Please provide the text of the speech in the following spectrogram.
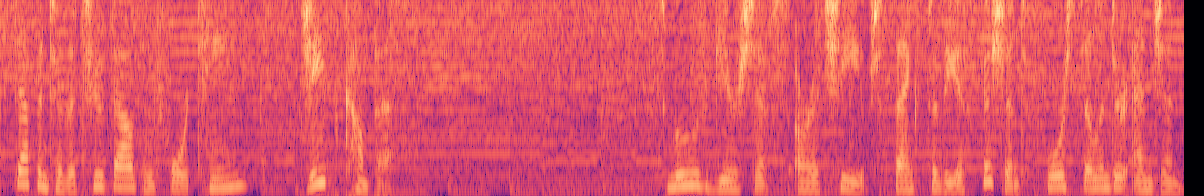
Step into the 2014 Jeep Compass. Smooth gear shifts are achieved thanks to the efficient four-cylinder engine,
